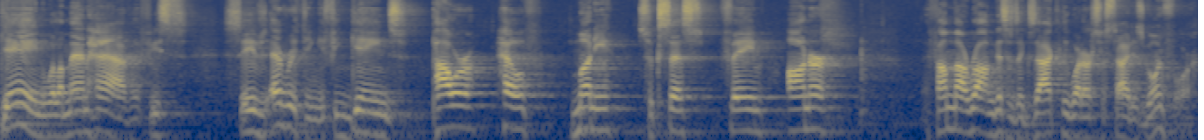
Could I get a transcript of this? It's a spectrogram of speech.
gain will a man have if he saves everything, if he gains power, health, money, success, fame, honor? If I'm not wrong, this is exactly what our society is going for.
